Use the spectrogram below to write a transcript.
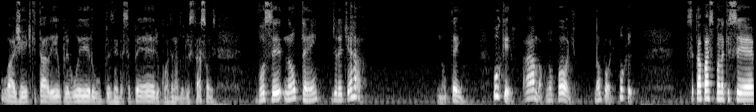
o agente que está ali, o pregoeiro, o presidente da CPL, o coordenador de licitações. Você não tem direito de errar. Não tem. Por quê? Ah, Marco, não pode. Não pode. Por quê? Você está participando aqui, você é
